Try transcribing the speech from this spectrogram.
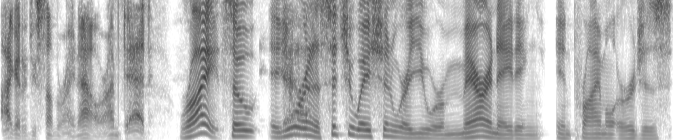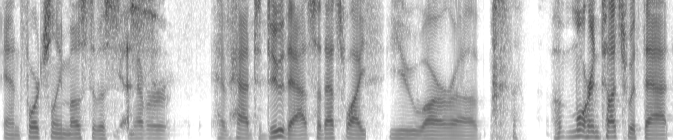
I got to do something right now or I'm dead. Right. So yeah. you were in a situation where you were marinating in primal urges, and fortunately, most of us yes. never have had to do that. So that's why you are uh, more in touch with that.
